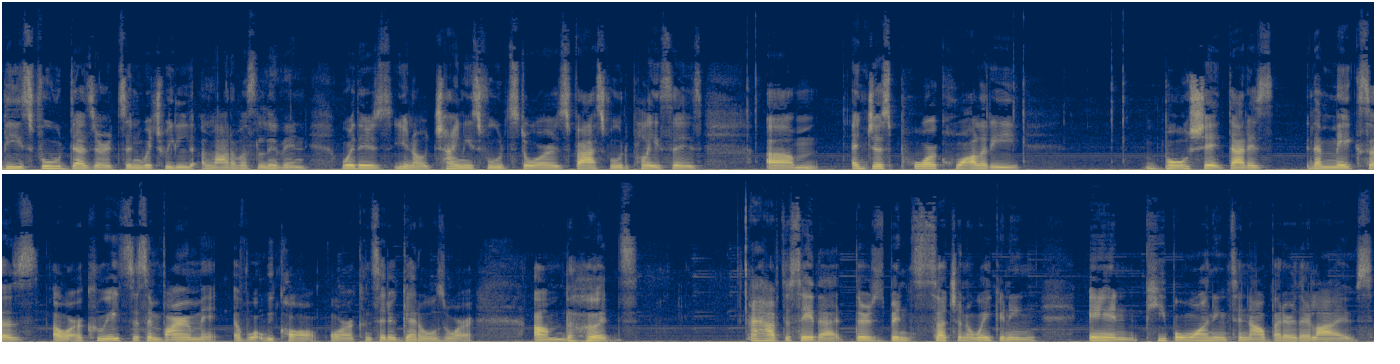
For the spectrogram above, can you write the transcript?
these food deserts in which we a lot of us live in where there's you know chinese food stores fast food places um, and just poor quality bullshit that is that makes us or creates this environment of what we call or consider ghettos or um, the hoods. I have to say that there's been such an awakening in people wanting to now better their lives.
